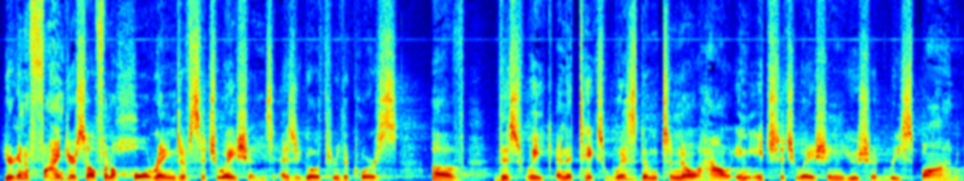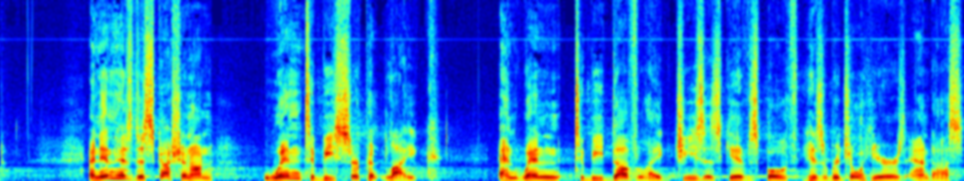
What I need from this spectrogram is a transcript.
You're going to find yourself in a whole range of situations as you go through the course of this week. And it takes wisdom to know how, in each situation, you should respond. And in his discussion on when to be serpent like and when to be dove like, Jesus gives both his original hearers and us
